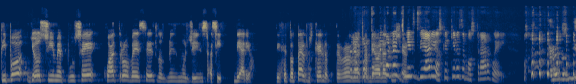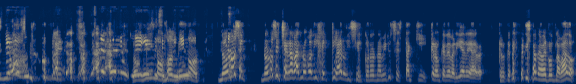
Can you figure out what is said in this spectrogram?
tipo, yo sí me puse cuatro veces los mismos jeans así, diario. Dije, total, pues que lo te pero ¿por qué te la pones t-shirt. jeans diarios? ¿Qué quieres demostrar, güey? los mismos, Los mismos, los mismos. No los, e- no los eché a lavar, luego dije, claro, y si el coronavirus está aquí, creo que debería de, creo que debería de haberlos lavado.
